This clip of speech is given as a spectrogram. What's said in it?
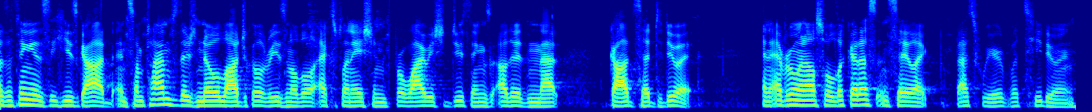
But the thing is, He's God. And sometimes there's no logical, reasonable explanation for why we should do things other than that God said to do it. And everyone else will look at us and say, like, that's weird. What's He doing?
